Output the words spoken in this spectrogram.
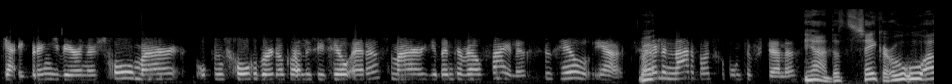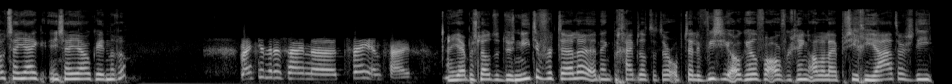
ja, ik breng je weer naar school, maar op een school gebeurt ook wel eens iets heel ergs, maar je bent er wel veilig. Het is natuurlijk heel, ja, het is een hele nare boodschap om te vertellen. Ja, dat zeker. Hoe, hoe oud zijn, jij, zijn jouw kinderen? Mijn kinderen zijn eh, twee en vijf. En jij besloot het dus niet te vertellen. En ik begrijp dat het er op televisie ook heel veel over ging. Allerlei psychiaters die,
